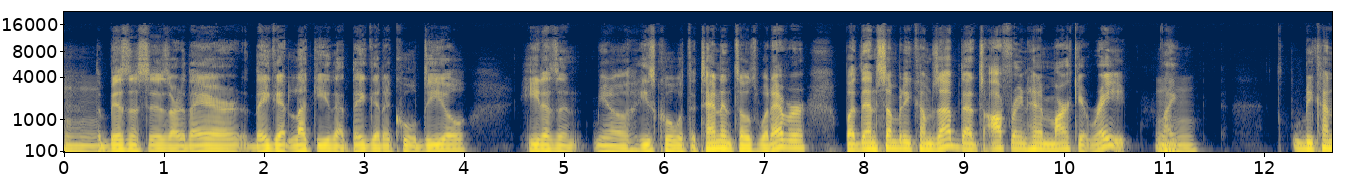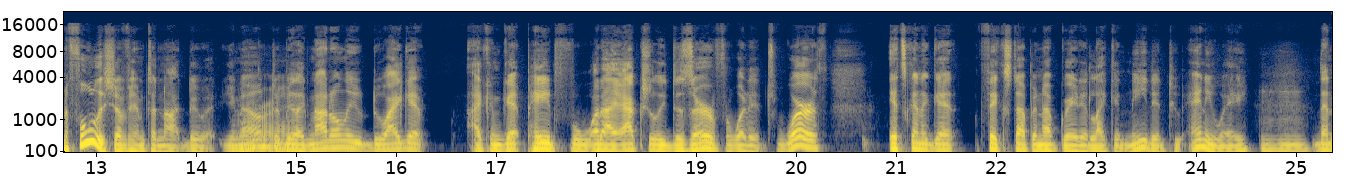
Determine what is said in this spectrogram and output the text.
Mm-hmm. The businesses are there. They get lucky that they get a cool deal. He doesn't, you know, he's cool with the tenants, so it's whatever. But then somebody comes up that's offering him market rate. Like, Mm-hmm. be kind of foolish of him to not do it, you know? To be like, not only do I get, I can get paid for what I actually deserve for what it's worth, it's going to get fixed up and upgraded like it needed to anyway Mm-hmm. then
